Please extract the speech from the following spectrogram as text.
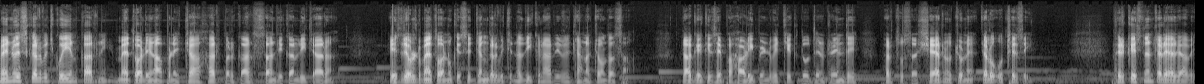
ਮੈਨੂੰ ਇਸ ਗੱਲ ਵਿੱਚ ਕੋਈ ਇਨਕਾਰ ਨਹੀਂ। ਮੈਂ ਤੁਹਾਡੇ ਨਾਲ ਆਪਣੇ ਚਾਹ ਹਰ ਪ੍ਰਕਾਰ ਸਾਂਝੇ ਕਰਨ ਲਈ ਚਾਹ ਰਹਾ ਇਸ ਦੇ ਉਲਟ ਮੈਂ ਤੁਹਾਨੂੰ ਕਿਸੇ ਜੰਗਲ ਵਿੱਚ ਨਦੀ ਕਿਨਾਰੇ ਲੈ ਜਾਣਾ ਚਾਹੁੰਦਾ ਸਾਂ। ਲਾਗੇ ਕਿਸੇ ਪਹਾੜੀ ਪਿੰਡ ਵਿੱਚ ਇੱਕ ਦੋ ਦਿਨ ਰਹਿੰਦੇ, ਪਰ ਤੁਸੀਂ ਸ਼ਹਿਰ ਨੂੰ ਚੁਣਿਆ। ਚਲੋ, ਉੱਥੇ ਸਹੀ। ਫਿਰ ਕਿਸ ਦਿਨ ਚਲਿਆ ਜਾਵੇ?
